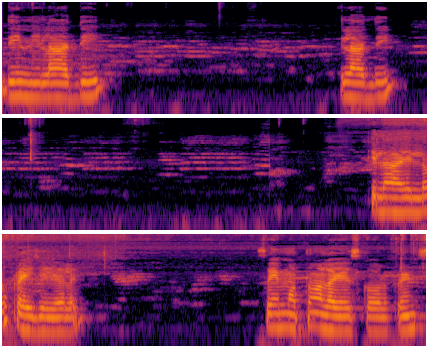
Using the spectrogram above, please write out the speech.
దీన్ని ఇలా అద్ది. ఇలా అద్ది. ఇలా ఆయిల్లో ఫ్రై చేయాలి. సేమ్ మొత్తం అలా వేసుకోవాలి ఫ్రెండ్స్.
